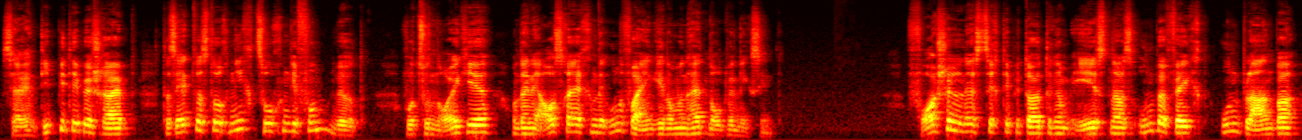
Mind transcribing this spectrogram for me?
Serendipity beschreibt, dass etwas durch Nichtsuchen gefunden wird, wozu Neugier und eine ausreichende Unvoreingenommenheit notwendig sind. Vorstellen lässt sich die Bedeutung am ehesten als unperfekt, unplanbar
